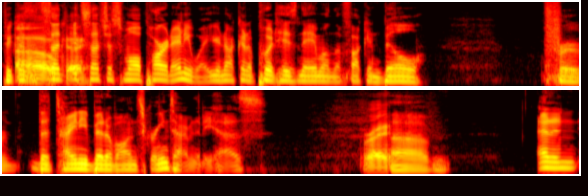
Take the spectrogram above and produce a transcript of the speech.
because Oh, it's, such, okay. it's such a small part anyway you're not going to put his name on the fucking bill for the tiny bit of on-screen time that he has Right. um, and in,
